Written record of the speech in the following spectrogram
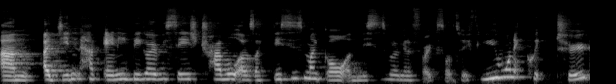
Um, I didn't have any big overseas travel. I was like, this is my goal, and this is what I'm going to focus on. So if you want it quick too,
